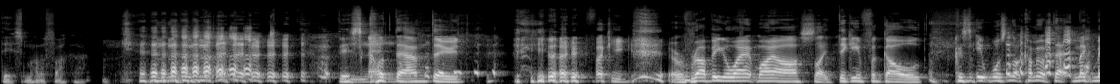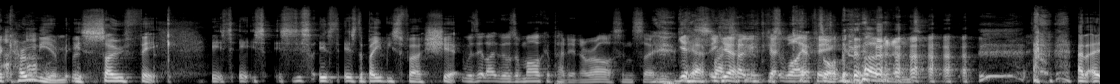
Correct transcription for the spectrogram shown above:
"This motherfucker, this goddamn dude, you know, fucking rubbing away at my ass, like digging for gold, because it was not coming off. That me- meconium is so thick. It's it's it's just, it's it's the baby's first shit. Was it like there was a marker pad in her ass, and so Yes, yeah, time you get wiping, on. and uh,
